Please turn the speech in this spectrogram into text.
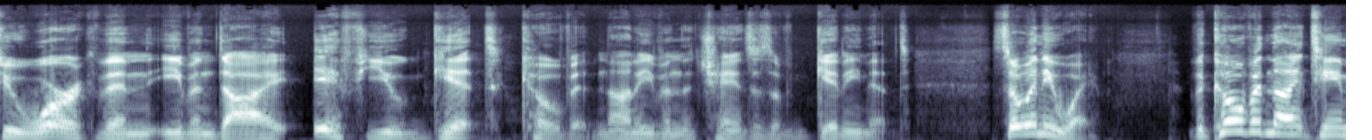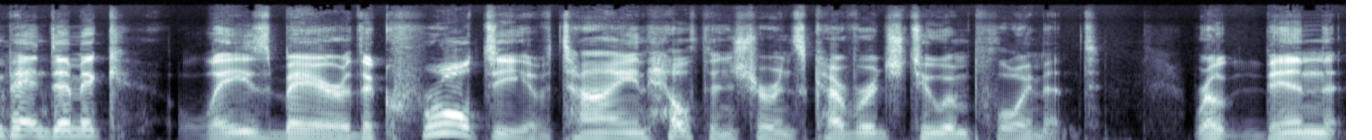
to work than even die if you get COVID. Not even the chances of getting it. So anyway, the COVID nineteen pandemic lays bare the cruelty of tying health insurance coverage to employment, wrote Ben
